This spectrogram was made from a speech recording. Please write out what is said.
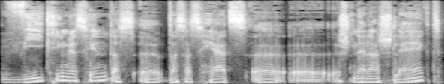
wie kriegen wir es hin, dass, äh, dass das Herz äh, äh, schneller schlägt?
